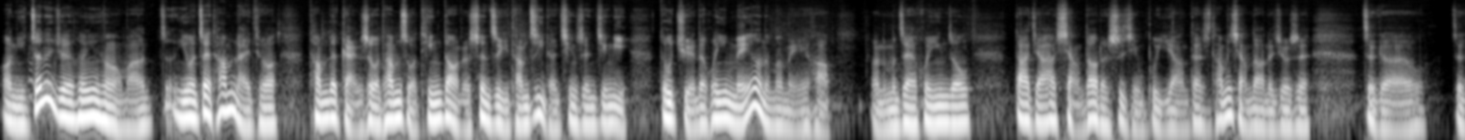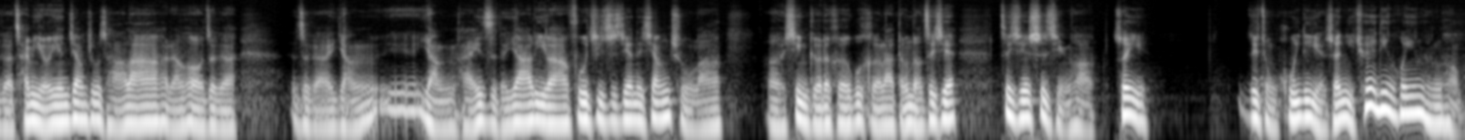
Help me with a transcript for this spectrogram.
哦，你真的觉得婚姻很好吗？这因为在他们来说，他们的感受，他们所听到的，甚至于他们自己的亲身经历，都觉得婚姻没有那么美好啊。那么在婚姻中，大家想到的事情不一样，但是他们想到的就是这个这个柴米油盐酱醋茶啦，然后这个这个养养孩子的压力啦，夫妻之间的相处啦。”呃，性格的合不合啦，等等这些这些事情哈，所以这种婚姻的眼神，你确定婚姻很好吗？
